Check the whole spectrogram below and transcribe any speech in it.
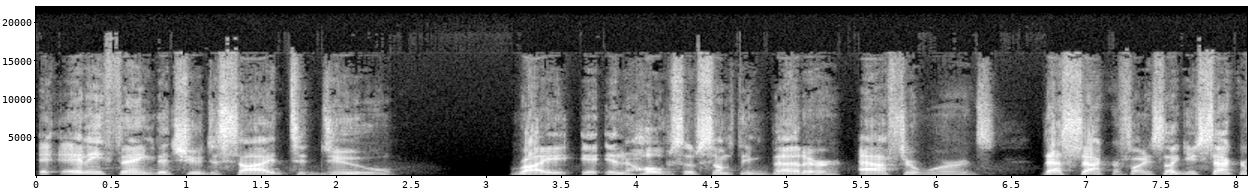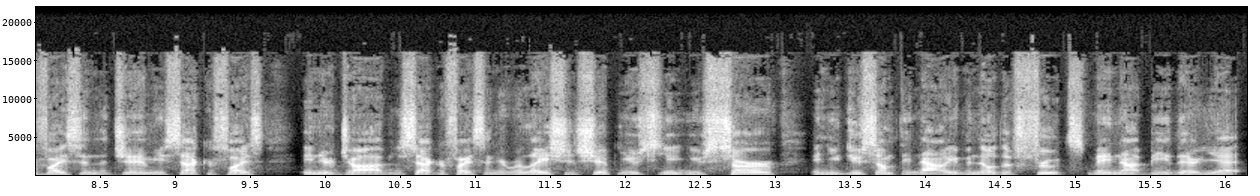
anything that you decide to do, right, in hopes of something better afterwards, that's sacrifice. Like you sacrifice in the gym, you sacrifice in your job, you sacrifice in your relationship. You, you you serve and you do something now, even though the fruits may not be there yet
